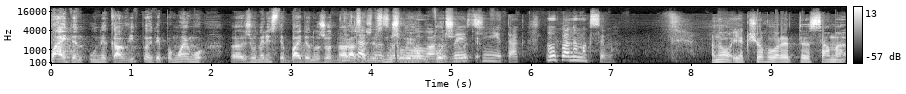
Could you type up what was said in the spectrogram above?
Байден уникав відповідей. По-моєму, е, журналісти Байдену жодного Я разу не змушували його увагу. уточнювати. Ні, так. Ну, пане Максиме. Ну, якщо говорити саме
